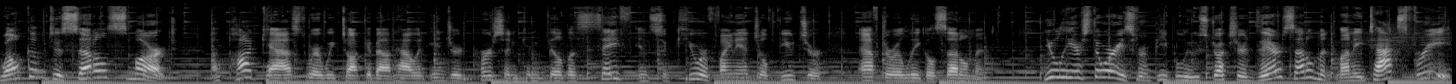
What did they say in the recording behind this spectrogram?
Welcome to Settle Smart, a podcast where we talk about how an injured person can build a safe and secure financial future after a legal settlement. You'll hear stories from people who structured their settlement money tax free,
